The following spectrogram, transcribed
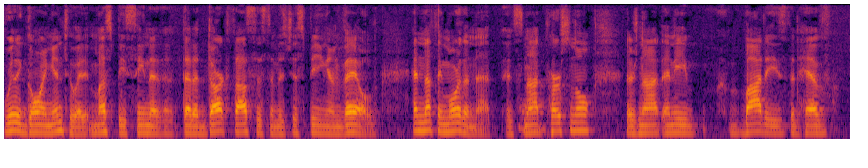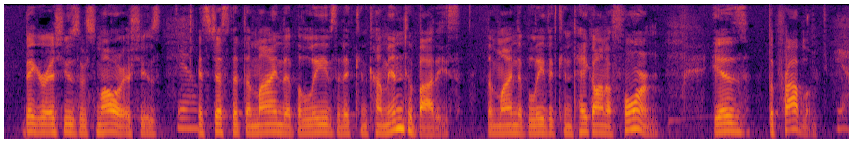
really going into it, it must be seen that, that a dark thought system is just being unveiled. And nothing more than that. It's not personal. There's not any bodies that have bigger issues or smaller issues. Yeah. It's just that the mind that believes that it can come into bodies, the mind that believes it can take on a form, is the problem. Yeah.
